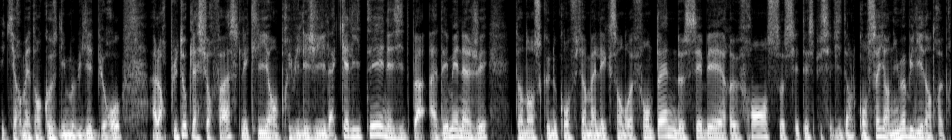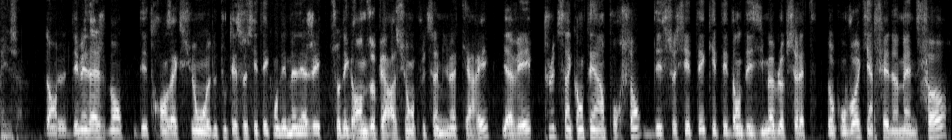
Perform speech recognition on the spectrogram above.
et qui remet en cause l'immobilier de bureau. Alors plutôt que la surface, les clients privilégient la qualité, n'hésitent pas à déménager, tendance que nous confirme Alexandre Fontaine de CBRE France, société spécialisée dans le conseil en immobilier d'entreprise dans le déménagement des transactions de toutes les sociétés qui ont déménagé sur des grandes opérations en plus de 5000 mètres carrés, il y avait plus de 51% des sociétés qui étaient dans des immeubles obsolètes. Donc on voit qu'il y a un phénomène fort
